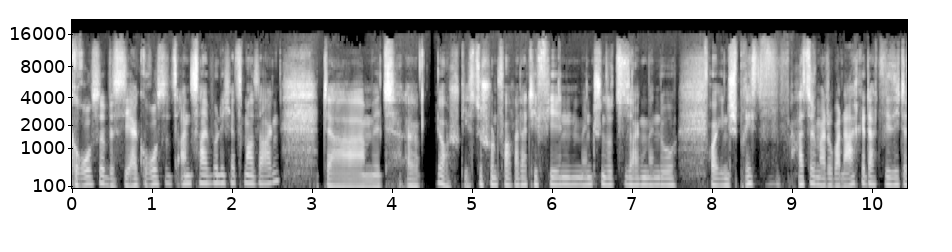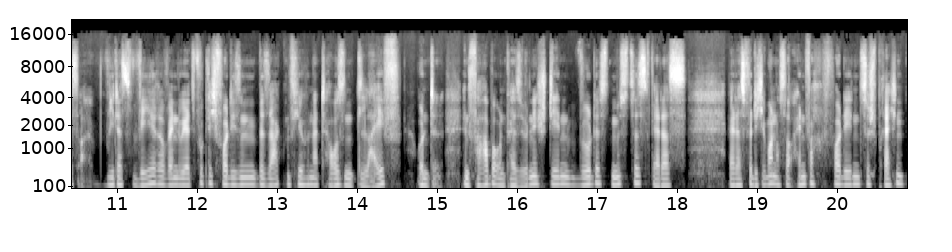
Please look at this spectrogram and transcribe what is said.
große bis sehr große Anzahl, würde ich jetzt mal sagen. Damit äh, ja, stehst du schon vor relativ vielen Menschen sozusagen, wenn du vor ihnen sprichst. Hast du mal drüber nachgedacht, wie sich das, wie das wäre, wenn du jetzt wirklich vor diesen besagten 400.000 live und in Farbe und persönlich stehen würdest, müsstest? Wäre das, wäre das für dich immer noch so einfach, vor denen zu sprechen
